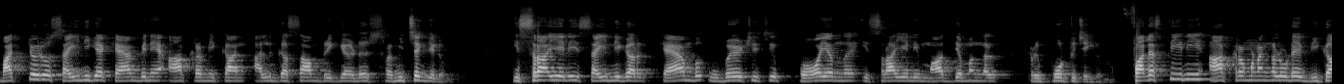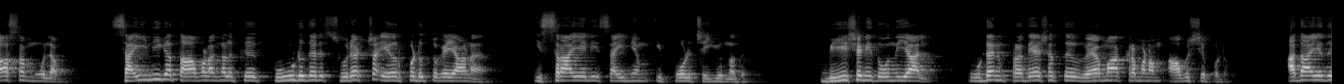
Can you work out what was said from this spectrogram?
മറ്റൊരു സൈനിക ക്യാമ്പിനെ ആക്രമിക്കാൻ അൽ ഗസാം ബ്രിഗേഡ് ശ്രമിച്ചെങ്കിലും ഇസ്രായേലി സൈനികർ ക്യാമ്പ് ഉപേക്ഷിച്ച് പോയെന്ന് ഇസ്രായേലി മാധ്യമങ്ങൾ റിപ്പോർട്ട് ചെയ്യുന്നു. ഫലസ്തീനി ആക്രമണങ്ങളുടെ വികാസം മൂലം സൈനിക താവളങ്ങൾക്ക് കൂടുതൽ സുരക്ഷ ഏർപ്പെടുത്തുകയാണ് ഇസ്രായേലി സൈന്യം ഇപ്പോൾ ചെയ്യുന്നത്. ഭീഷണി തോന്നിയാൽ ഉടൻ പ്രദേശത്ത് വ്യോമാക്രമണം ആവശ്യപ്പെടും. അതായത്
